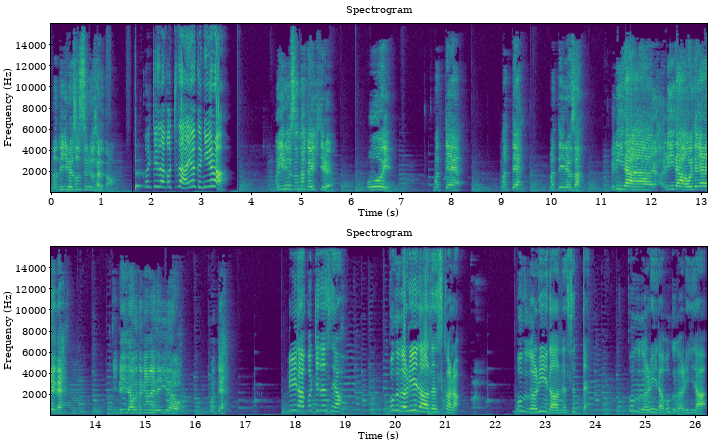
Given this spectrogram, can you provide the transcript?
なんでヒレさんスルーされた？こっちだこっちだ早く逃げろあ、ヒレさんなんか生きてるおーい。待って。待って。待って、イレオさん。リーダー、リーダー置いてかないで。リーダー置いてかないで、リーダーを。待って。リーダーこっちですよ。僕がリーダーですから。僕がリーダーですって。僕がリーダー、僕がリーダ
